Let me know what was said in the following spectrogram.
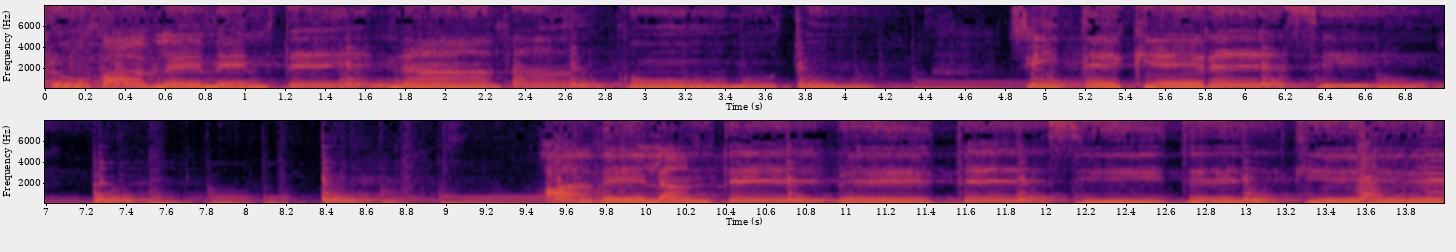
Probablemente nada como tú. Si te quieres ir, adelante te quieres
